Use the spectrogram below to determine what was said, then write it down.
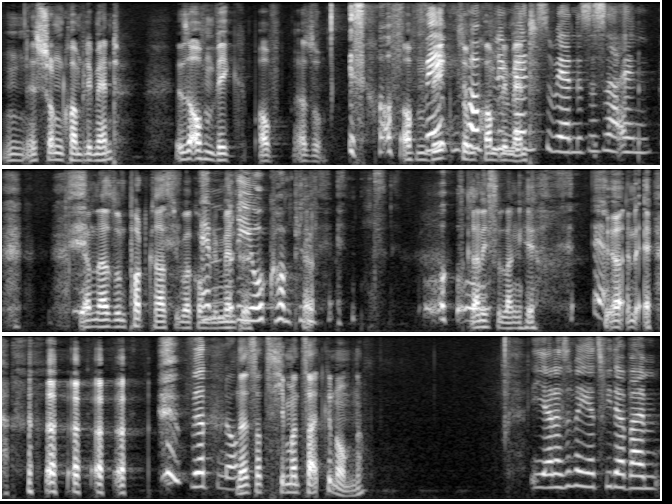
hm, ist schon ein Kompliment. Ist auf dem Weg auf, also Ist auf, Auf dem Weg, Weg zum Kompliment, Kompliment. zu werden. Das ist ein wir haben da so einen Podcast über Komplimente. Embryo-Kompliment. Ist gar nicht so lange her. Ja, ne. Wird noch. Na, es hat sich jemand Zeit genommen, ne? Ja, da sind wir jetzt wieder beim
